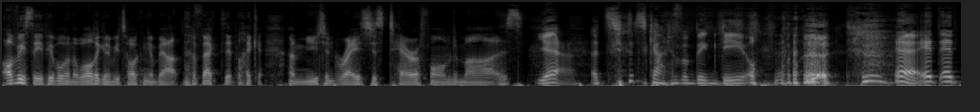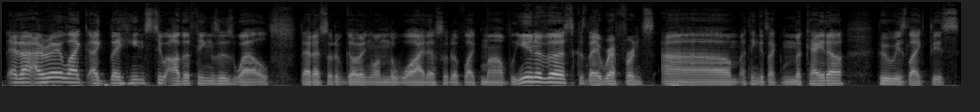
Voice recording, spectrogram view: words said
W- Obviously, people in the world are going to be talking about the fact that like a mutant race just terraformed Mars. Yeah, it's it's kind of a big deal. Yeah, it, it and I I really like like the hints to other things as well that are sort of going on the wider sort of like Marvel universe because they reference um I think it's like Makeda who is like this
